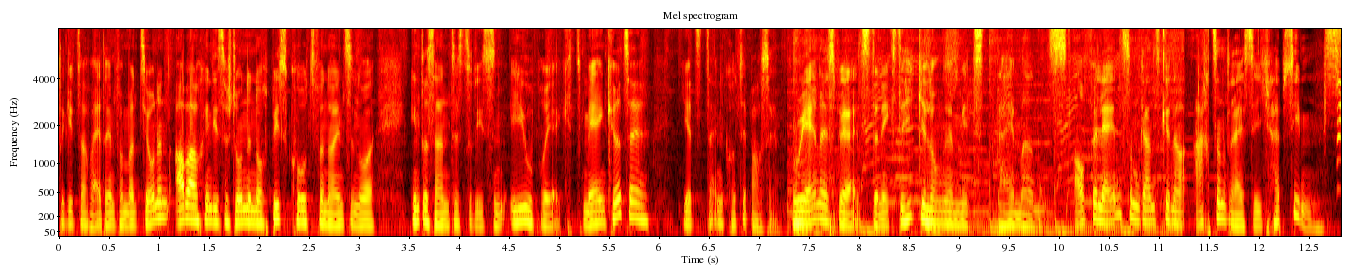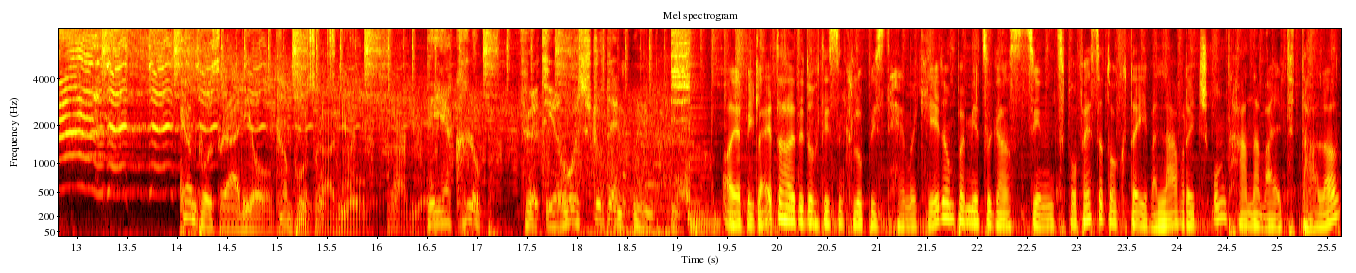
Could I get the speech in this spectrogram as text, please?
Da gibt es auch weitere Informationen, aber auch in dieser Stunde noch bis kurz vor 19 Uhr Interessantes zu diesem EU-Projekt. Mehr in Kürze Jetzt eine kurze Pause. Rihanna ist bereits der nächste Hit gelungen mit Diamonds. Auf L1 um ganz genau 18.30 halb sieben. Campus Radio. Campus Radio. Der Club für Tirols Studenten. Euer Begleiter heute durch diesen Club ist Henrik Hede und bei mir zu Gast sind Professor Dr. Eva Lavric und Hanna Waldthaler.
